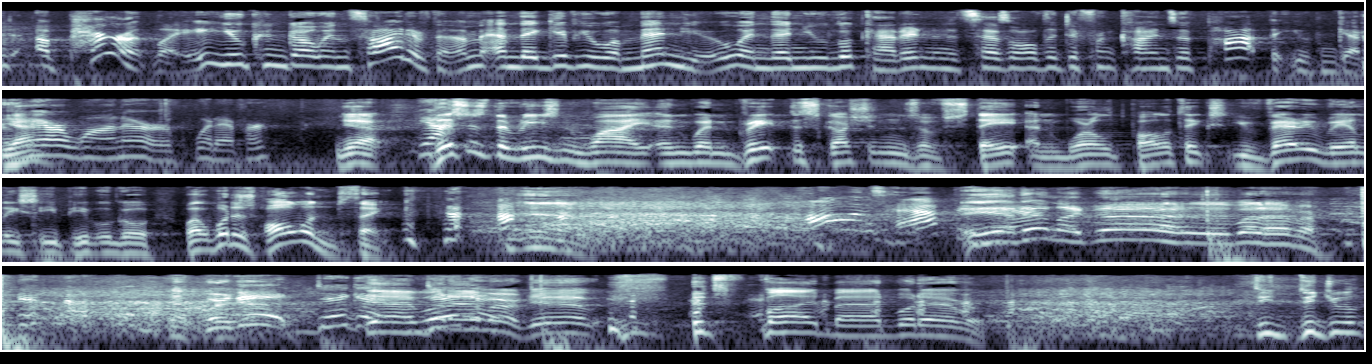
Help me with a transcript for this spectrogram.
And apparently, you can go inside of them, and they give you a menu, and then you look at it, and it says all the different kinds of pot that you can get, or Yeah. marijuana, or whatever. Yeah. Yeah. This is the reason why, and when great discussions of state and world politics, you very rarely see people go, well, what does Holland think? yeah. Holland's happy. yeah, man. they're like, ah, whatever. We're good. Dig it, Yeah, whatever. Yeah, it's fine, man, whatever. Did, did you,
